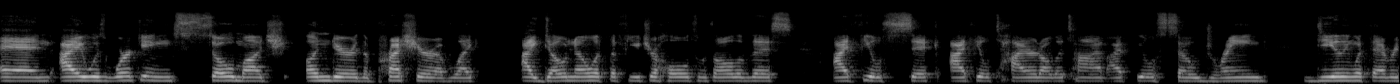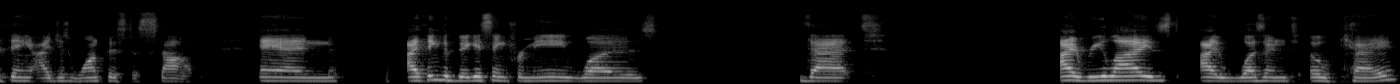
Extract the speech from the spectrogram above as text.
and i was working so much under the pressure of like i don't know what the future holds with all of this i feel sick i feel tired all the time i feel so drained dealing with everything i just want this to stop and i think the biggest thing for me was that I realized I wasn't okay.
